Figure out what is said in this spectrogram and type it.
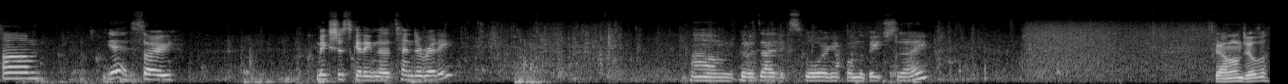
Um, yeah, so Mick's just getting the tender ready. Um, we've got a day of exploring up on the beach today. What's going on, Jilza?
